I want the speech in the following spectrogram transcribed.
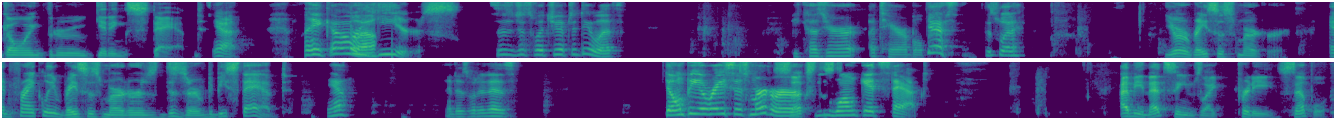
going through getting stabbed. Yeah. Like, oh for well. years. This is just what you have to deal with. Because you're a terrible Yes, person. this what you're a racist murderer. And frankly, racist murderers deserve to be stabbed. Yeah. It is what it is. Don't be a racist murderer. Sucks you won't get stabbed. I mean, that seems like pretty simple.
